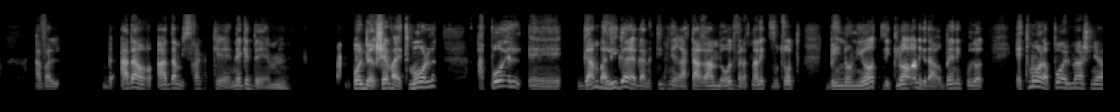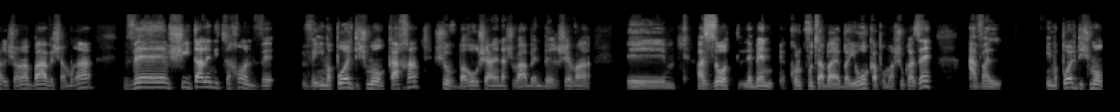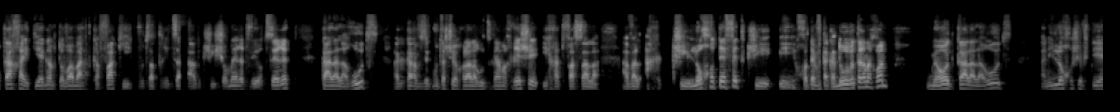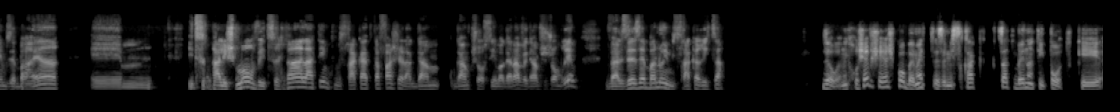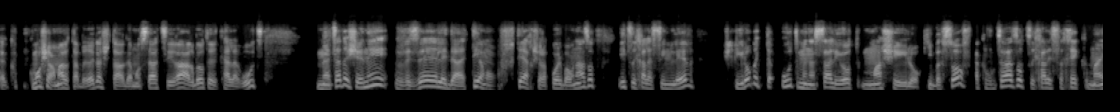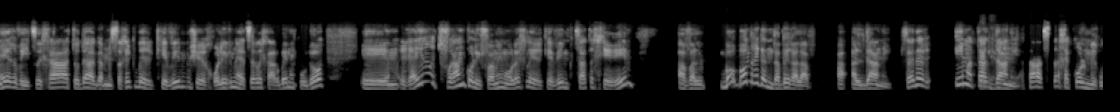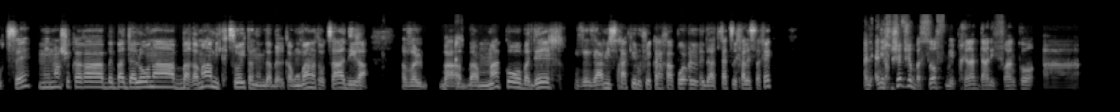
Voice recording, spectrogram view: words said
אבל עד, עד המשחק אה, נגד הפועל באר שבע אתמול, הפועל גם בליגה ההגנתית נראתה רע מאוד ונתנה לקבוצות בינוניות לקלוע נגדה הרבה נקודות. אתמול הפועל מהשנייה הראשונה באה ושמרה ושייטה לניצחון, ו, ואם הפועל תשמור ככה, שוב, ברור שאין השוואה בין באר שבע הזאת לבין כל קבוצה ביורוקאפ או משהו כזה, אבל אם הפועל תשמור ככה, היא תהיה גם טובה בהתקפה, כי היא קבוצת ריצה, וכשהיא שומרת ויוצרת, קל לה לרוץ. אגב, זו קבוצה שיכולה לרוץ גם אחרי שהיא חטפה סלה, אבל כשהיא לא חוטפת, כשהיא חוטפת את הכדור יותר נכון, מאוד קל לה לרוץ. אני לא חושב שתהיה עם זה בעיה. אמ, היא צריכה לשמור והיא צריכה להתאים את משחק ההתקפה שלה, גם, גם כשעושים הגנה וגם כששומרים, ועל זה זה בנוי, משחק הריצה. זהו, אני חושב שיש פה באמת איזה משחק קצת בין הטיפות, כי כמו שאמרת, ברגע שאתה גם עושה עצירה, הרבה יותר קל לרוץ. מהצד השני, וזה לדעתי המפתח של הפועל בעונה הזאת, היא צריכה לשים לב שהיא לא בטעות מנסה להיות מה שהיא לא, כי בסוף הקבוצה הזאת צריכה לשחק מהר, והיא צריכה, אתה יודע, גם לשחק בהרכבים שיכולים לייצר לך הרבה נקודות. אמ, ראינו את פרנקו לפעמים הולך להרכבים קצת אחרים, אבל בואו בוא רגע נדבר עליו, על דני, בסדר? אם אתה כן. דני, אתה סך הכל מרוצה ממה שקרה בבדלונה, ברמה המקצועית אני מדבר, כמובן התוצאה אדירה, אבל במאקרו, בדרך, זה, זה המשחק כאילו שככה הפועל לדעתך צריכה לשחק? אני, אני חושב שבסוף, מבחינת דני פרנקו,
